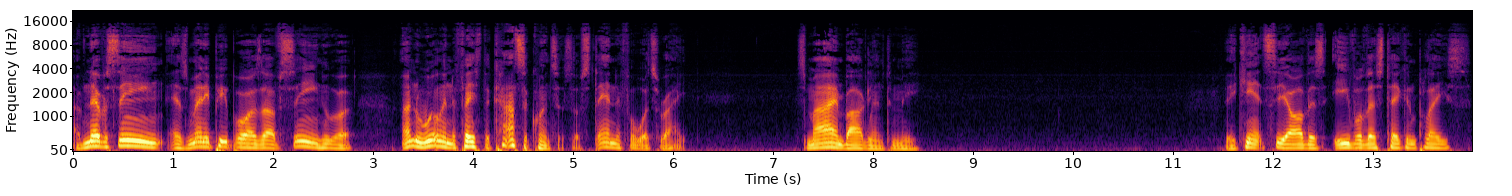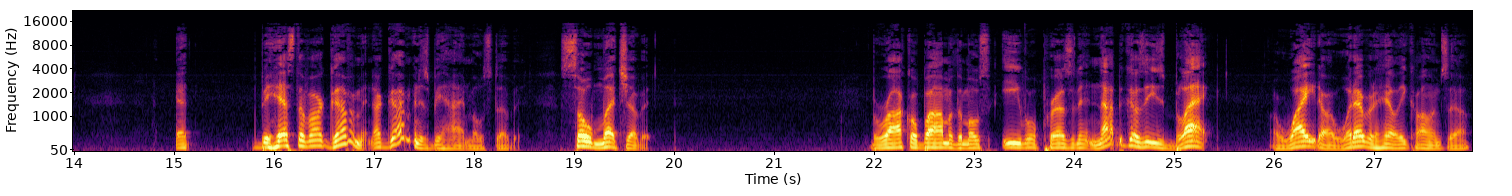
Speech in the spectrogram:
I've never seen as many people as I've seen who are unwilling to face the consequences of standing for what's right. It's mind boggling to me. They can't see all this evil that's taking place at behest of our government. Our government is behind most of it, so much of it. Barack Obama, the most evil president, not because he's black or white or whatever the hell he call himself.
